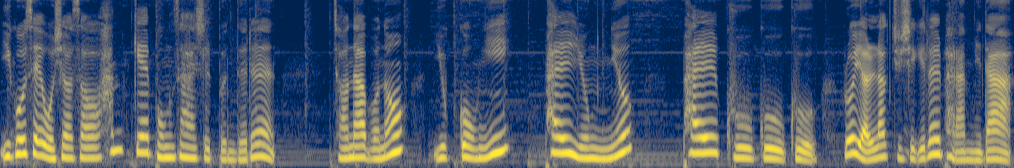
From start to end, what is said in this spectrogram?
이곳에 오셔서 함께 봉사하실 분들은 전화번호 602-866-8999로 연락 주시기를 바랍니다.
